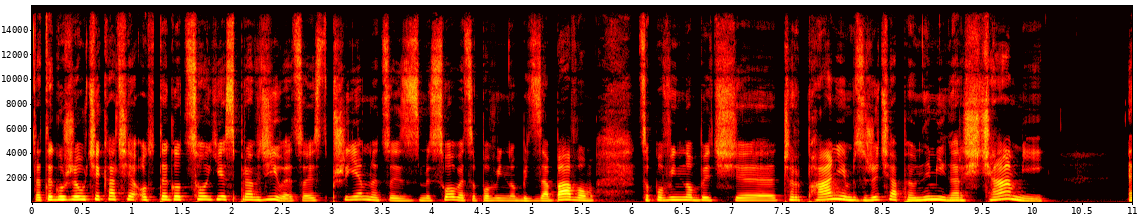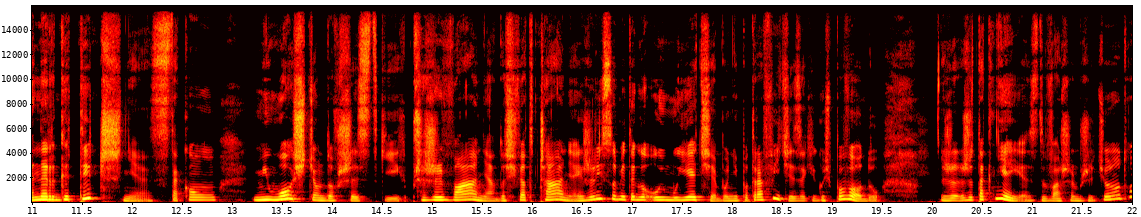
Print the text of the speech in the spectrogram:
Dlatego, że uciekacie od tego, co jest prawdziwe, co jest przyjemne, co jest zmysłowe, co powinno być zabawą, co powinno być e, czerpaniem z życia pełnymi garściami, energetycznie, z taką miłością do wszystkich, przeżywania, doświadczania. Jeżeli sobie tego ujmujecie, bo nie potraficie z jakiegoś powodu, że, że tak nie jest w waszym życiu, no to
